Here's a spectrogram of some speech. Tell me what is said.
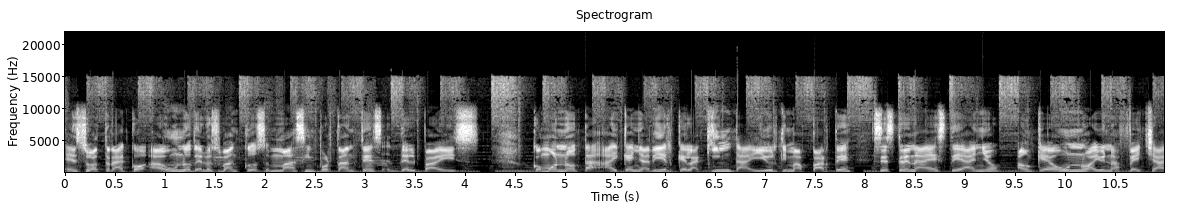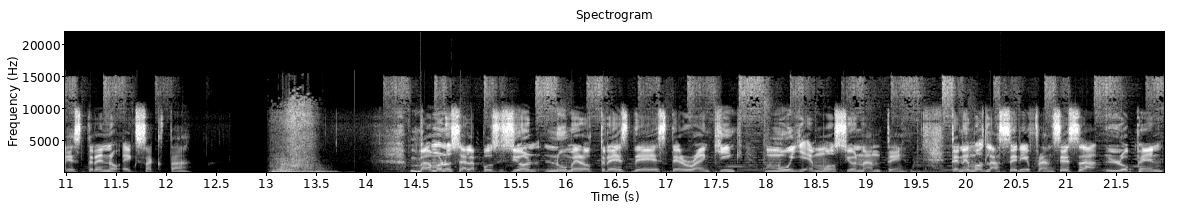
en su atraco a uno de los bancos más importantes del país. Como nota hay que añadir que la quinta y última parte se estrena este año, aunque aún no hay una fecha de estreno exacta. Vámonos a la posición número 3 de este ranking muy emocionante. Tenemos la serie francesa Lupin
